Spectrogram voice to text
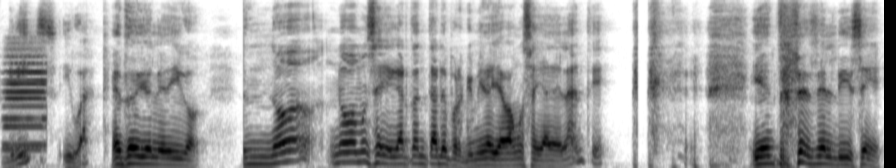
gris, igual. Entonces yo le digo, no, no vamos a llegar tan tarde porque mira, ya vamos allá adelante. y entonces él dice,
